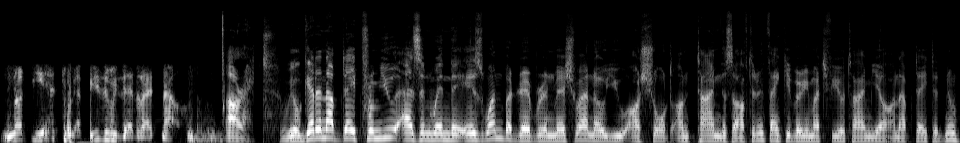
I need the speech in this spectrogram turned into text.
Not yet. We are busy with that right now. All right. We'll get an update from you as and when there is one. But Reverend Meshoe, I know you are short on time this afternoon. Thank you very much for your time here on Update at Noon.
